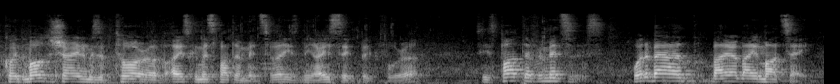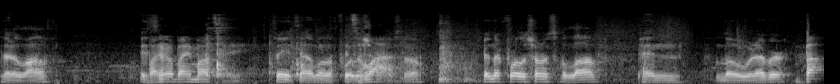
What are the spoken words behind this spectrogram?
according to Moshe Shainim, is a tour of Isaac Mitzvah Mitzvah. He's being Isaac Bikfura. So he's part of mitzvahs. What about Bal Rabbi Matzeh? Is that a lav? It's Bal Rabbi Matzeh. I think it's not one of the four It's a Lashonos, no? Isn't there four Lashonos of a lav? Pen, low, whatever? Ba-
